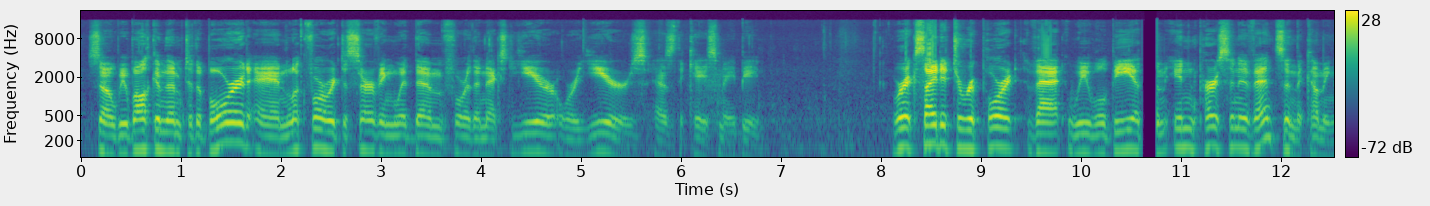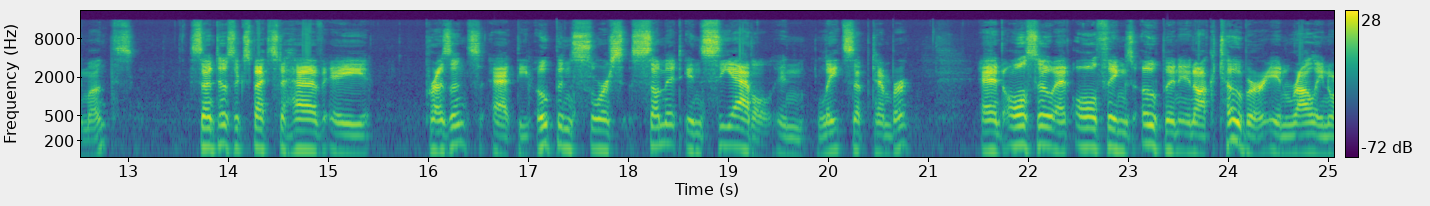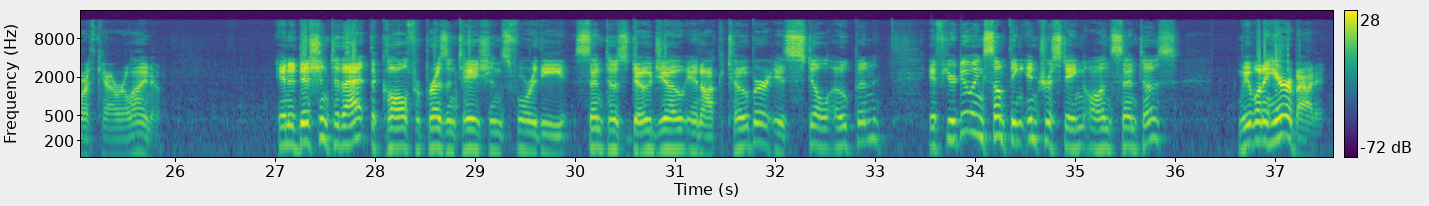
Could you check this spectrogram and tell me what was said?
So we welcome them to the board and look forward to serving with them for the next year or years, as the case may be. We're excited to report that we will be at some in person events in the coming months. CentOS expects to have a presence at the Open Source Summit in Seattle in late September, and also at All Things Open in October in Raleigh, North Carolina. In addition to that, the call for presentations for the CentOS Dojo in October is still open. If you're doing something interesting on CentOS, we want to hear about it.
